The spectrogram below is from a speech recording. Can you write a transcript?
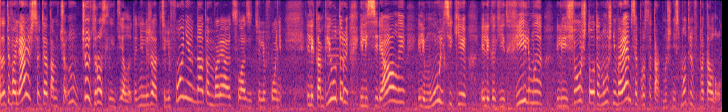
Когда ты валяешься, у тебя там, ну, что взрослые делают? Они лежат в телефоне, да, там валяются, лазят в телефоне. Или компьютеры, или сериалы, или мультики, или какие-то фильмы, или еще что-то. Ну, мы же не валяемся просто так, мы же не смотрим в потолок.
